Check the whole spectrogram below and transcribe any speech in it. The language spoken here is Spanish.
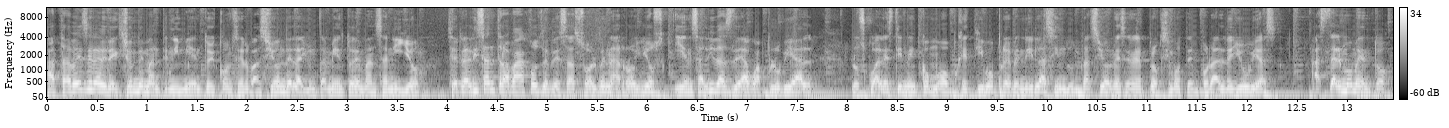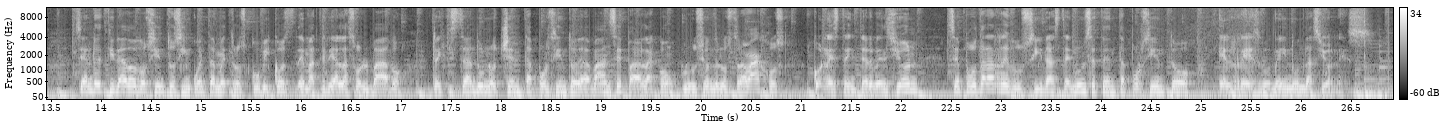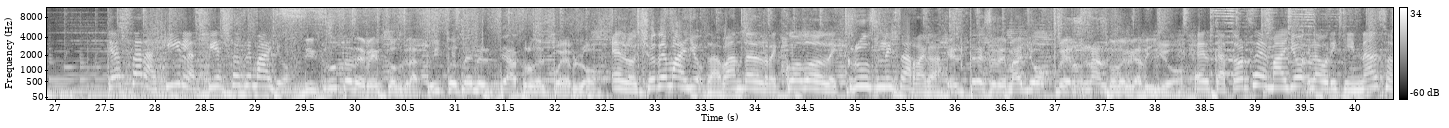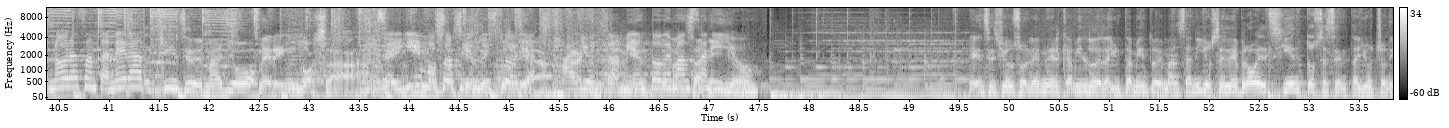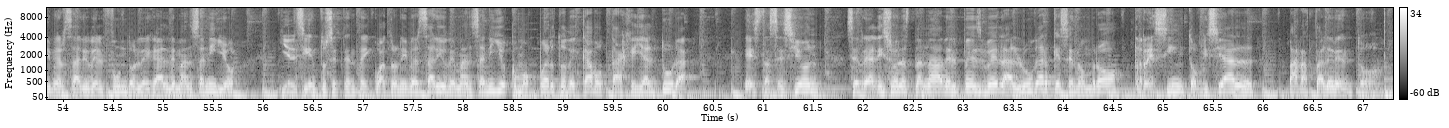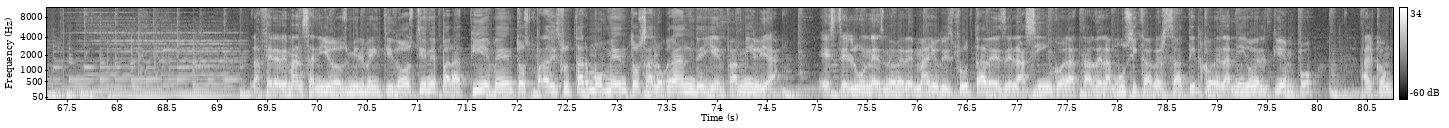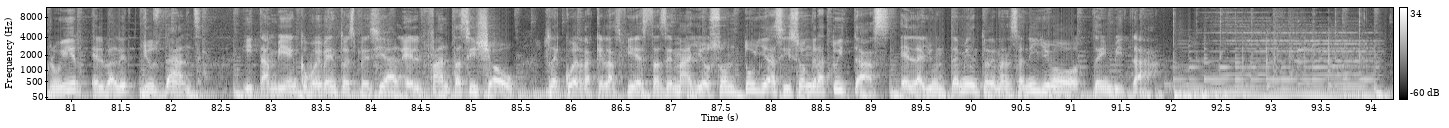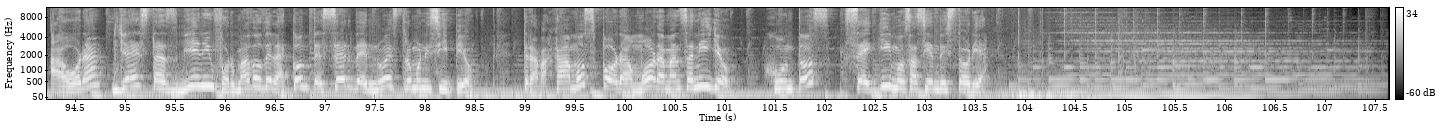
A través de la Dirección de Mantenimiento y Conservación del Ayuntamiento de Manzanillo, se realizan trabajos de desasolve en arroyos y en salidas de agua pluvial, los cuales tienen como objetivo prevenir las inundaciones en el próximo temporal de lluvias. Hasta el momento, se han retirado 250 metros cúbicos de material asolvado, registrando un 80% de avance para la conclusión de los trabajos. Con esta intervención, se podrá reducir hasta en un 70% el riesgo de inundaciones. Ya están aquí las fiestas de mayo. Disfruta de eventos gratuitos en el Teatro del Pueblo. El 8 de mayo, la banda del Recodo de Cruz Lizárraga. El 13 de mayo, Fernando Delgadillo. El 14 de mayo, la original Sonora Santanera. El 15 de mayo, Merengosa. Seguimos haciendo historia. Ayuntamiento de Manzanillo. En sesión solemne, el Cabildo del Ayuntamiento de Manzanillo celebró el 168 aniversario del Fundo Legal de Manzanillo y el 174 aniversario de Manzanillo como puerto de cabotaje y altura. Esta sesión se realizó en la explanada del Pez Vela, lugar que se nombró recinto oficial para tal evento. La Feria de Manzanillo 2022 tiene para ti eventos para disfrutar momentos a lo grande y en familia. Este lunes 9 de mayo disfruta desde las 5 de la tarde la música versátil con el amigo del tiempo. Al concluir, el ballet Just Dance. Y también como evento especial el Fantasy Show. Recuerda que las fiestas de mayo son tuyas y son gratuitas. El Ayuntamiento de Manzanillo te invita. Ahora ya estás bien informado del acontecer de nuestro municipio. Trabajamos por amor a Manzanillo. Juntos seguimos haciendo historia.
